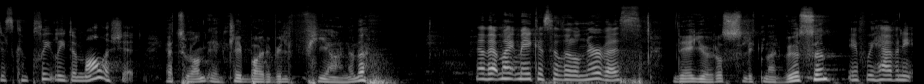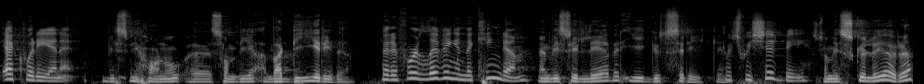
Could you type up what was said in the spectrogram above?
just completely demolish it. Jeg tror han egentlig bare vil fjerne det. Now, that might make us a little nervous Det gjør oss litt nervøse if we have any equity in it. hvis vi har noe eh, som vi er verdier i det. But if we're living in the kingdom, Men hvis vi lever i Guds rike, which we should be, som vi skulle gjøre,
